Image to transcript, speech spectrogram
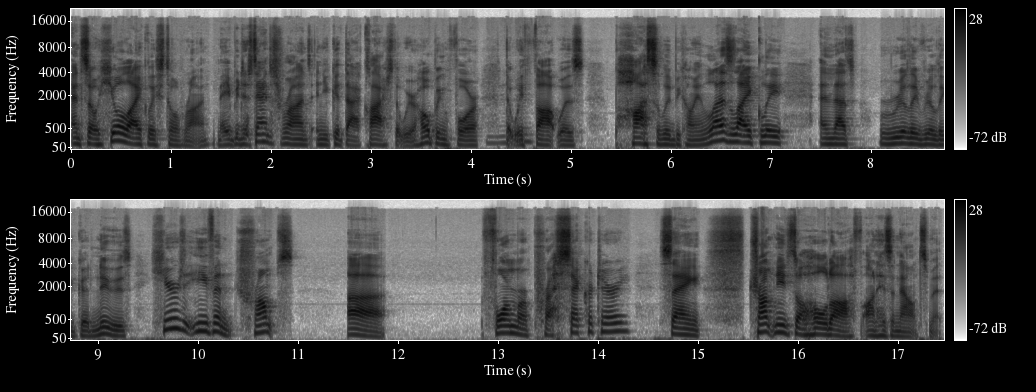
And so he'll likely still run. Maybe desantis runs and you get that clash that we were hoping for that we thought was possibly becoming less likely. And that's really really good news. Here's even trump's uh, former press secretary saying Trump needs to hold off on his announcement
